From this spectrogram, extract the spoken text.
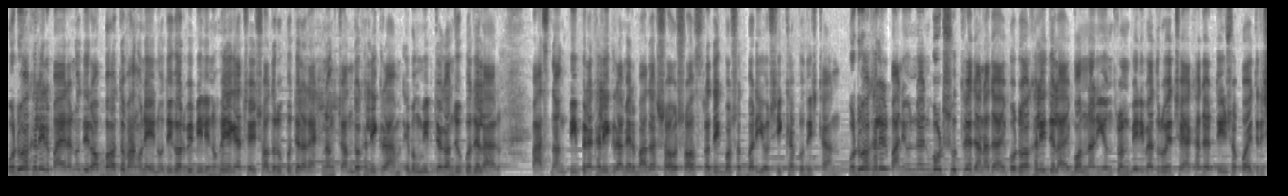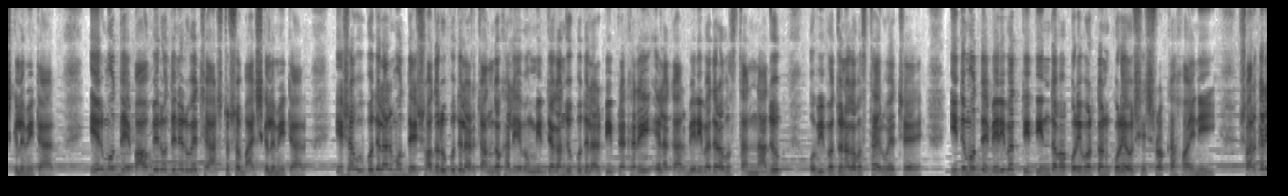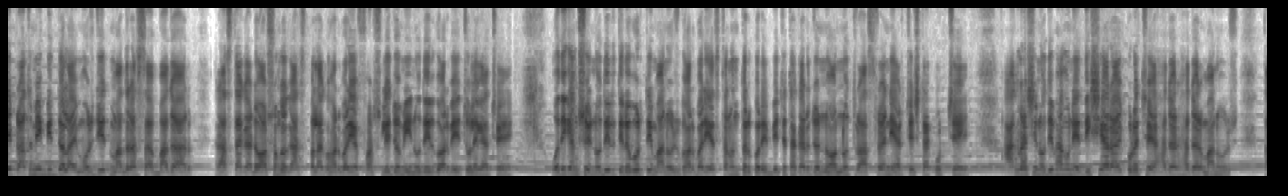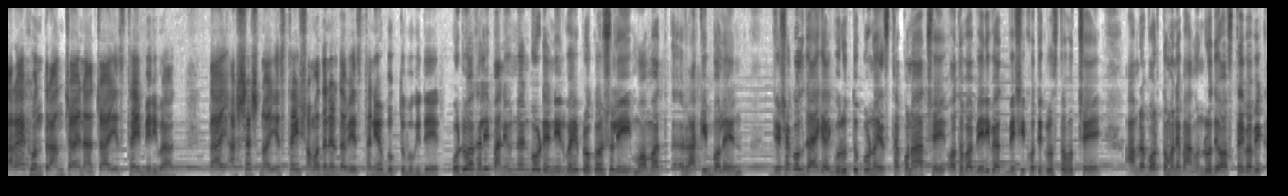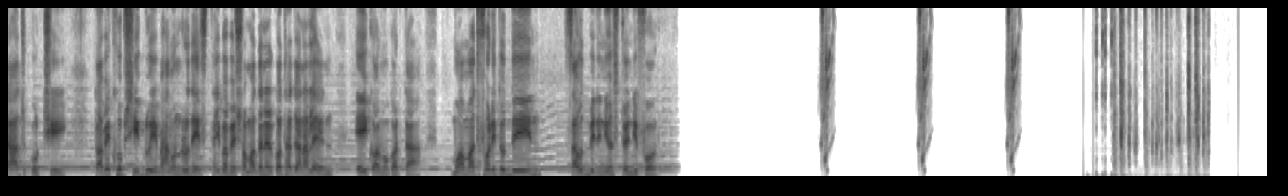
পটুয়াখালীর পায়রা নদীর অব্যাহত ভাঙনে নদীগর্ভে বিলীন হয়ে গেছে সদর উপজেলার এক নং চান্দখালী গ্রাম এবং মির্জাগঞ্জ উপজেলার পাঁচ নং পিঁপড়াখালী গ্রামের বাজারসহ সহস্রাধিক বসতবাড়ি ও শিক্ষা প্রতিষ্ঠান। পটুয়াখালীর পানি উন্নয়ন বোর্ড সূত্রে জানা যায়, পটুয়াখালী জেলায় বন্যা নিয়ন্ত্রণ বেড়িবাঁধ রয়েছে এক হাজার তিনশো পঁয়ত্রিশ কিলোমিটার। এর মধ্যে পাওবির অধীনে রয়েছে আটশোশো বাইশ কিলোমিটার। এসব উপজেলার মধ্যে সদর উপজেলার চান্দখালী এবং মির্জাগঞ্জ উপজেলার পিঁপড়াখালী এলাকার বেড়িবাঁধের অবস্থান নাজুক ও বিপজ্জনক অবস্থায় রয়েছে। ইতিমধ্যে বেড়িবাঁধটি তিন দফা পরিবর্তন করেও শেষ রক্ষা হয়নি। সরকারি প্রাথমিক বিদ্যালয়, মসজিদ, মাদ্রাসা, বাজার, রাস্তাঘাট অসংখ্য গাছপালা, ঘরবাড়ি ফসলি জমি নদীর গর্ভে চলে গেছে। অধিকাংশই নদীর তীরবর্তী মানুষ ঘরবাড়ি স্থানান্তর করে বেঁচে থাকার জন্য অন্যত্র আশ্রয় নেওয়ার চেষ্টা করছে। আগ্রাসী নদী ভাঙনে দিশিয়ারায় পড়েছে হাজার হাজার মানুষ। তারা এখন ত্রাণ চায় না, চায় স্থায়ী বেড়িবাঁধ। তাই আশ্বাস নয়, স্থায়ী সমাধানের দাবি স্থানীয় ভুক্তভোগীদের। পটুয়াখালী পানি উন্নয়ন বোর্ডের নির্বাহী প্রকৌশলী মোহাম্মদ রাকিব বলেন, যে সকল জায়গায় গুরুত্বপূর্ণ স্থাপনা আছে অথবা বেরিবাদ বেশি ক্ষতিগ্রস্ত হচ্ছে, আমরা বর্তমানে ভাঙন রোধে অস্থায়ীভাবে কাজ করছি। তবে খুব শীঘ্রই ভাঙন রোধে স্থায়ীভাবে সমাধানের কথা জানালেন এই কর্মকর্তা। Mohammad Farid Uddin, South BD News twenty four.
